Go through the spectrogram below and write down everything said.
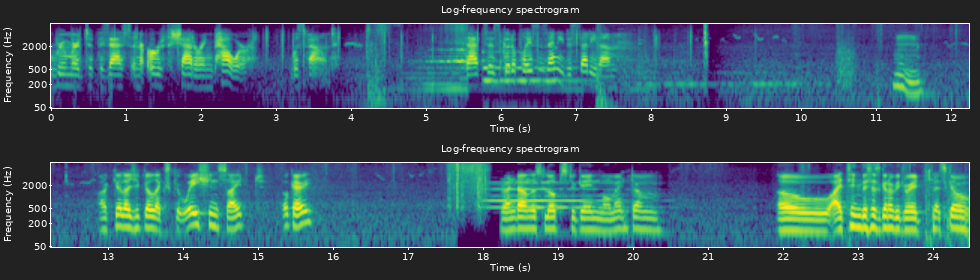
rumored to possess an earth shattering power, was found. That's as good a place as any to study them. Hmm. Archaeological excavation site. Okay. Run down the slopes to gain momentum. Oh, I think this is gonna be great. Let's go.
